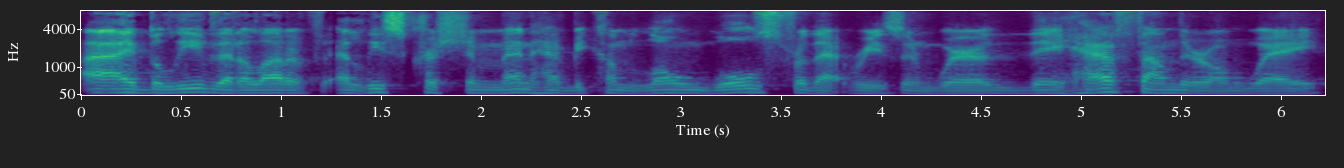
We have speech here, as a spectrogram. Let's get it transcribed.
I believe that a lot of at least Christian men have become lone wolves for that reason, where they have found their own way,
